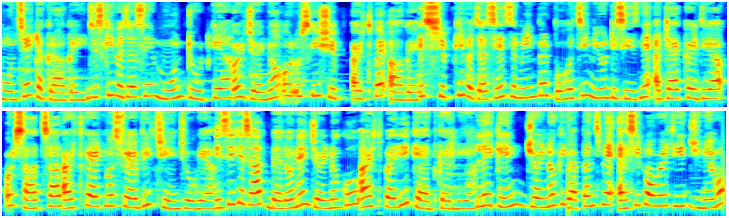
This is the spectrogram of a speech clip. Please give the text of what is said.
मून से टकरा गई, जिसकी वजह से मून टूट गया और जर्नो और उसकी शिप अर्थ पर आ गए। इस शिप की वजह से ज़मीन पर बहुत सी न्यू डिसीज ने अटैक कर दिया और साथ साथ अर्थ का एटमोसफेयर भी चेंज हो गया। इसी के साथ बेलो ने जर्नो को अर्थ पर ही कैद कर लिया। लेकिन जर्नो की वेपन्स में ऐसी पावर थी जिन्हें वो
